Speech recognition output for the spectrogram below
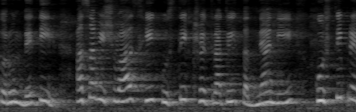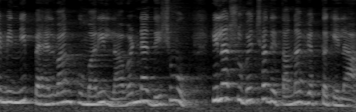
करून देतील असा विश्वास ही कुस्ती क्षेत्रातील तज्ज्ञांनी कुस्तीप्रेमींनी पहलवान कुमारी लावण्या देशमुख हिला शुभेच्छा देताना व्यक्त केला.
